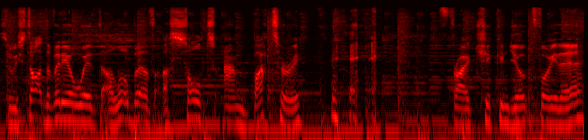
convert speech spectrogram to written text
So we started the video with a little bit of assault and battery. Fried chicken joke for you there.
